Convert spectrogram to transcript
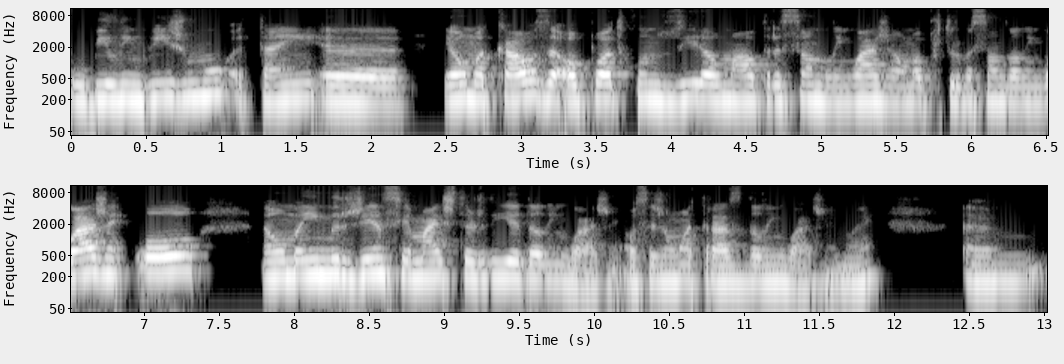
o bilinguismo tem é uma causa ou pode conduzir a uma alteração de linguagem, a uma perturbação da linguagem ou a uma emergência mais tardia da linguagem, ou seja, um atraso da linguagem, não é? Um...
